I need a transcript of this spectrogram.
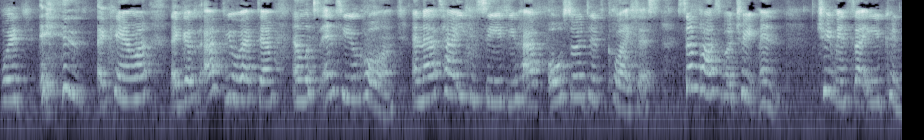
which is a camera that goes up your rectum and looks into your colon. And that's how you can see if you have ulcerative colitis. Some possible treatment treatments that you could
